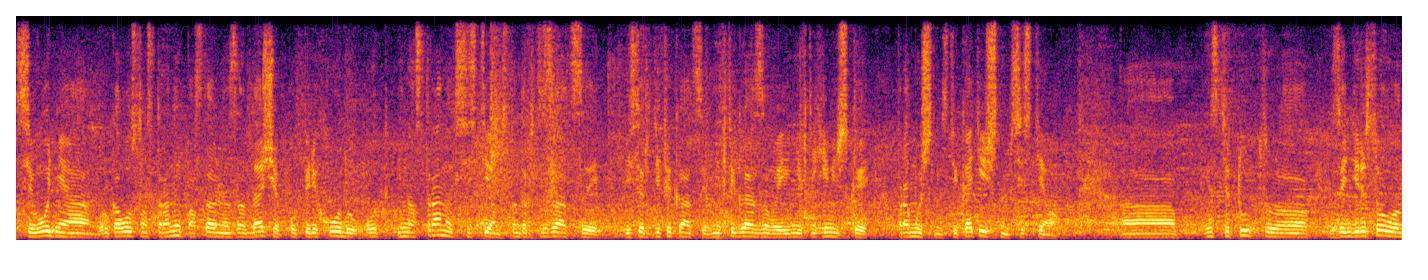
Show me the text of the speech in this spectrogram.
Сегодня руководством страны поставлена задача по переходу от иностранных систем стандартизации и сертификации в нефтегазовой и нефтехимической промышленности к отечественным системам. А, институт э, заинтересован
